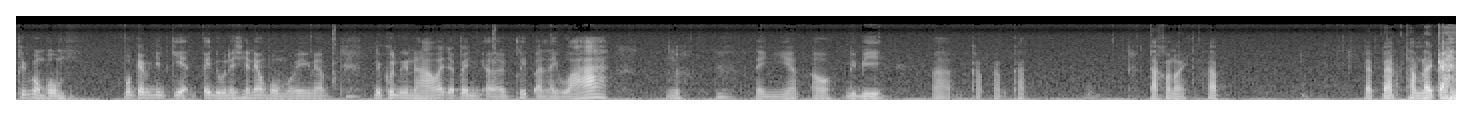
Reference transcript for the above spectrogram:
คลิปของผม โปรแกรมกินเกียนไปดูในช anel ผมเอาเองนะครับเดี๋ยวคนอื่นหาว่าจะเป็นเอ่อคลิปอะไรวะอะไรอย่างเงี้ยครับเอาบีบีอ่าครับครับครับทักเขาหน่อยครับ แป๊บแป๊บทำรายการ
